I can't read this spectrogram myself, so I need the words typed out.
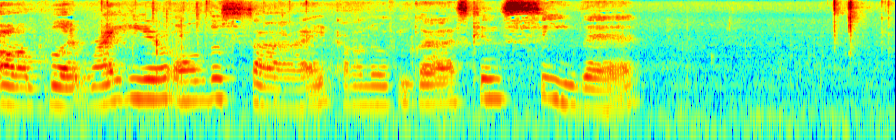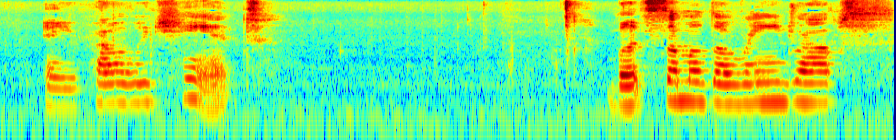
Um, but right here on the side, I don't know if you guys can see that. And you probably can't. But some of the raindrops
